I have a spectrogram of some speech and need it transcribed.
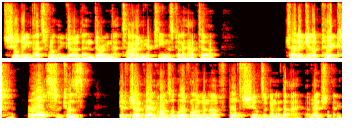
shielding, that's really good. And during that time, your team is going to have to try to get a pick, or else because if Junkrat and Hanzo live long enough, both shields are going to die eventually.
